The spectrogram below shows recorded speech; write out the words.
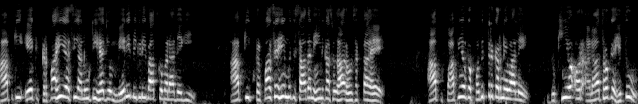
आपकी एक कृपा ही ऐसी अनूठी है जो मेरी बिगड़ी बात को बना देगी। आपकी कृपा से ही मुझ साधनहीन का सुधार हो सकता है। आप पापियों को पवित्र करने वाले, दुखियों और अनाथों के हितु,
